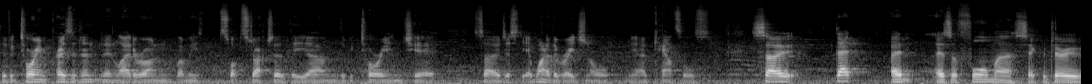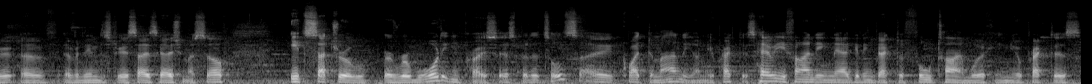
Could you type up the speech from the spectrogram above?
the Victorian president, and then later on, when we swapped structure, the um, the Victorian chair. So just yeah, one of the regional you know councils. So that, and as a former secretary of, of an industry association myself, it's such a, a, rewarding process, but it's also quite demanding on your practice. How are you finding now getting back to full time working in your practice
